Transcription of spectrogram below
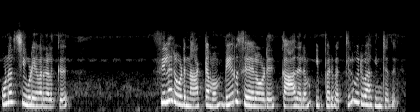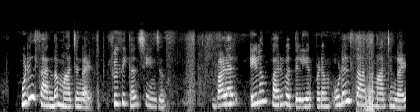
உணர்ச்சி உடையவர்களுக்கு சிலரோடு நாட்டமும் வேறு சிலரோடு காதலும் இப்பருவத்தில் உருவாகின்றது. உடல் சார்ந்த மாற்றங்கள் ஃபிசிக்கல் சேஞ்சஸ் வளர் இளம் பருவத்தில் ஏற்படும் உடல் சார்ந்த மாற்றங்கள்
